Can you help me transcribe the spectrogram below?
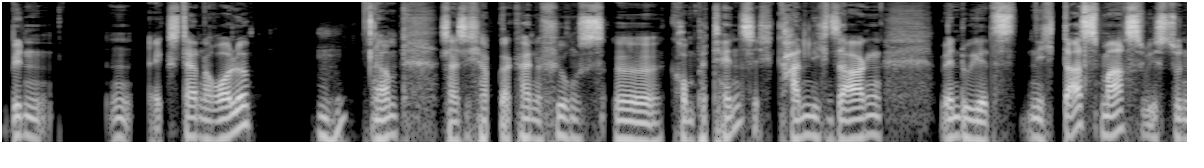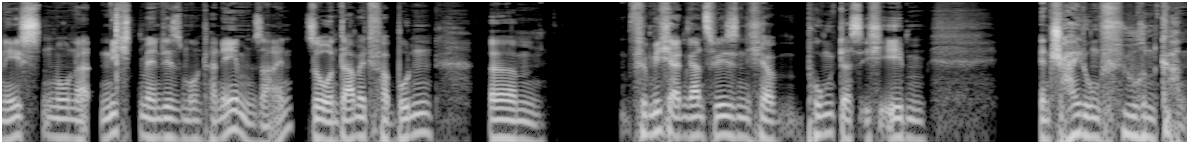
bin externe Rolle. Mhm. Ja, das heißt, ich habe gar keine Führungskompetenz. ich kann nicht sagen, wenn du jetzt nicht das machst, wirst du nächsten Monat nicht mehr in diesem Unternehmen sein. So und damit verbunden ähm, für mich ein ganz wesentlicher Punkt, dass ich eben Entscheidungen führen kann.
